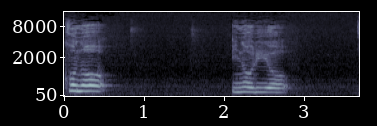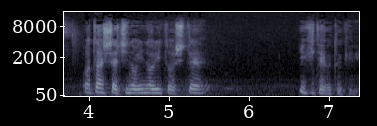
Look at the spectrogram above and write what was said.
この祈りを私たちの祈りとして生きていくときに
